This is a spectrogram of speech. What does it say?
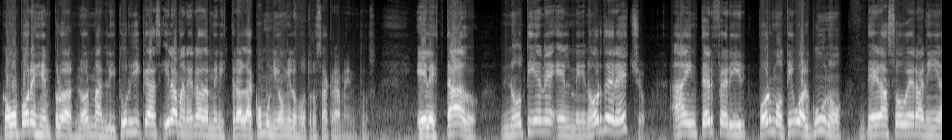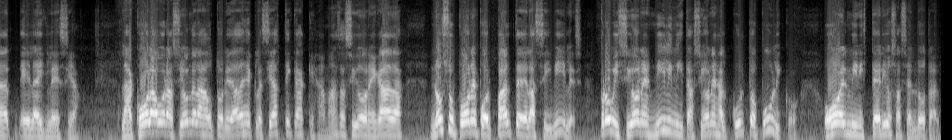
como por ejemplo las normas litúrgicas y la manera de administrar la comunión y los otros sacramentos. El Estado no tiene el menor derecho a interferir por motivo alguno de la soberanía de la Iglesia. La colaboración de las autoridades eclesiásticas, que jamás ha sido negada, no supone por parte de las civiles provisiones ni limitaciones al culto público, o el ministerio sacerdotal.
